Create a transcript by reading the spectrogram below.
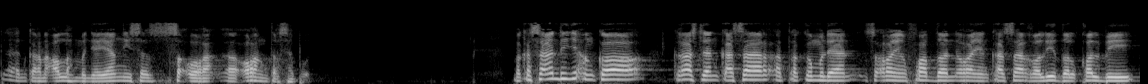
dan karena Allah menyayangi seseorang uh, orang tersebut. Maka seandainya engkau keras dan kasar atau kemudian seorang yang fadhan, orang yang kasar, ghalidul qalbi,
